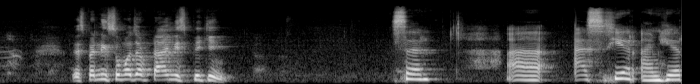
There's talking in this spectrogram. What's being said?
They're spending so much of time speaking. Sir, uh, as here, I'm here.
